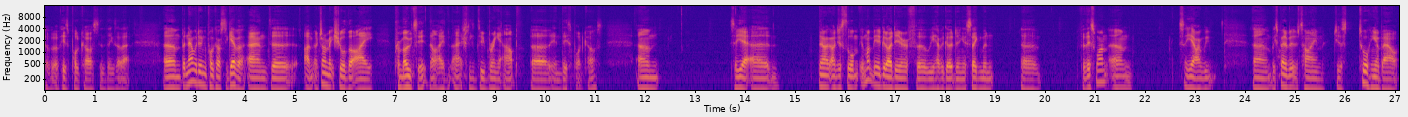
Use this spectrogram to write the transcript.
of, of his podcasts and things like that. Um, but now we're doing a podcast together, and uh, I'm, I'm, trying to make sure that I promote it, that I actually do bring it up uh, in this podcast. Um, so yeah, uh, then I, I, just thought it might be a good idea if uh, we have a go at doing a segment uh, for this one. Um, so yeah, we um, we spent a bit of time just talking about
